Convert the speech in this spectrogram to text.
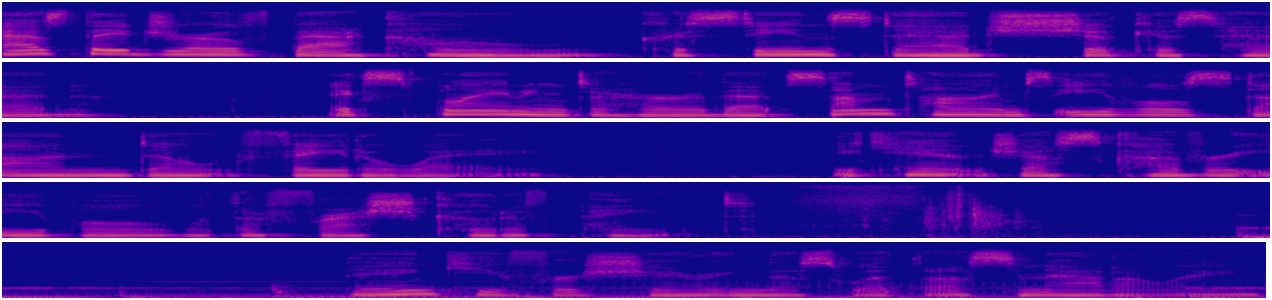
As they drove back home, Christine's dad shook his head, explaining to her that sometimes evils done don't fade away. You can't just cover evil with a fresh coat of paint. Thank you for sharing this with us, Natalie.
